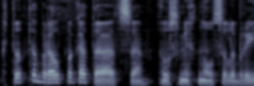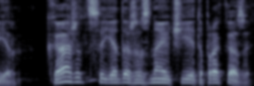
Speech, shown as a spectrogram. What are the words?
«Кто-то брал покататься», — усмехнулся Лабриер. «Кажется, я даже знаю, чьи это проказы».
